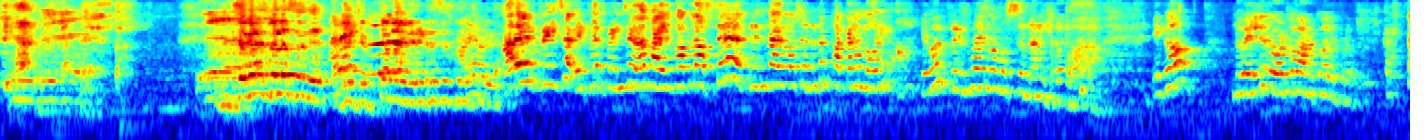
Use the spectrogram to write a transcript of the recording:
చెప్తే వేరే డ్రెస్ అదే ప్రిన్స్ ఇట్లా ప్రిన్స్ కదా? మహేష్ బాబులో వస్తే ప్రిన్స్ మహేష్ బాబు వస్తుంటే పక్కన మౌని "ఆ, ఎవరు ప్రిన్స్ మహేష్ బాబు వస్తున్నాడు ఇగో నువ్వు వెళ్ళి రోడ్లో వండుకోవాలి ఇప్పుడు. కరెక్ట్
